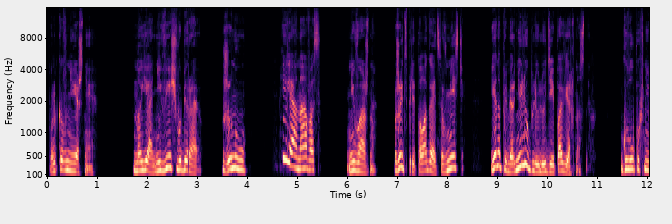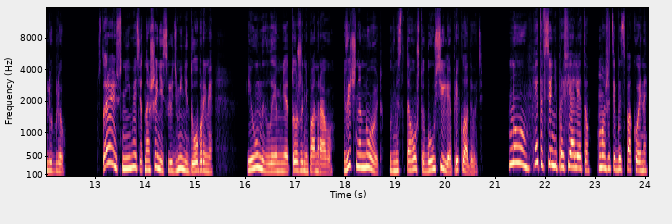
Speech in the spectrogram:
Только внешнее. Но я не вещь выбираю, жену. Или она вас. Неважно. Жить предполагается вместе. Я, например, не люблю людей поверхностных. Глупых не люблю. Стараюсь не иметь отношений с людьми недобрыми. И унылые мне тоже не по нраву. Вечно ноют, вместо того, чтобы усилия прикладывать. Ну, это все не про Фиолету, можете быть спокойны.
